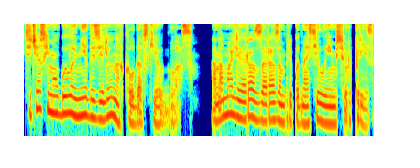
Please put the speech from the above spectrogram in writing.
Сейчас ему было не до зеленых колдовских глаз. Аномалия раз за разом преподносила им сюрпризы.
